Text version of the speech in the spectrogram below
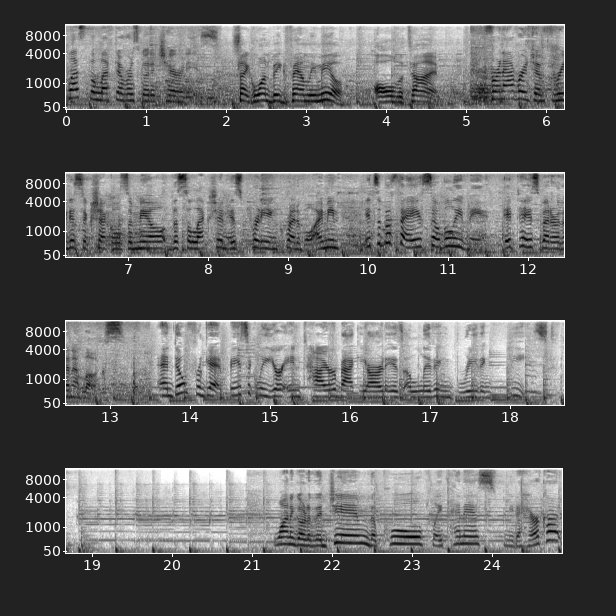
Plus the leftovers go to charities. It's like one big family meal all the time. For an average of three to six shekels a meal, the selection is pretty incredible. I mean, it's a buffet, so believe me, it tastes better than it looks. And don't forget, basically your entire backyard is a living, breathing Want to go to the gym, the pool, play tennis, need a haircut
